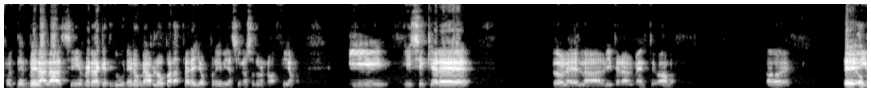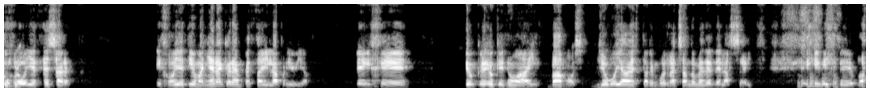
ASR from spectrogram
Pues desvélalas. Sí, es verdad que Tribunero me habló para hacer ellos previas y nosotros no hacíamos. Y, y si quieres, puedo leerla literalmente, vamos. A ver. Eh, dijo, compro- Oye, César, Dijo, oye, tío, mañana a qué hora empezáis la previa. Le dije, yo creo que no hay. Vamos, yo voy a estar emborrachándome desde las 6. Y dice, "Va,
